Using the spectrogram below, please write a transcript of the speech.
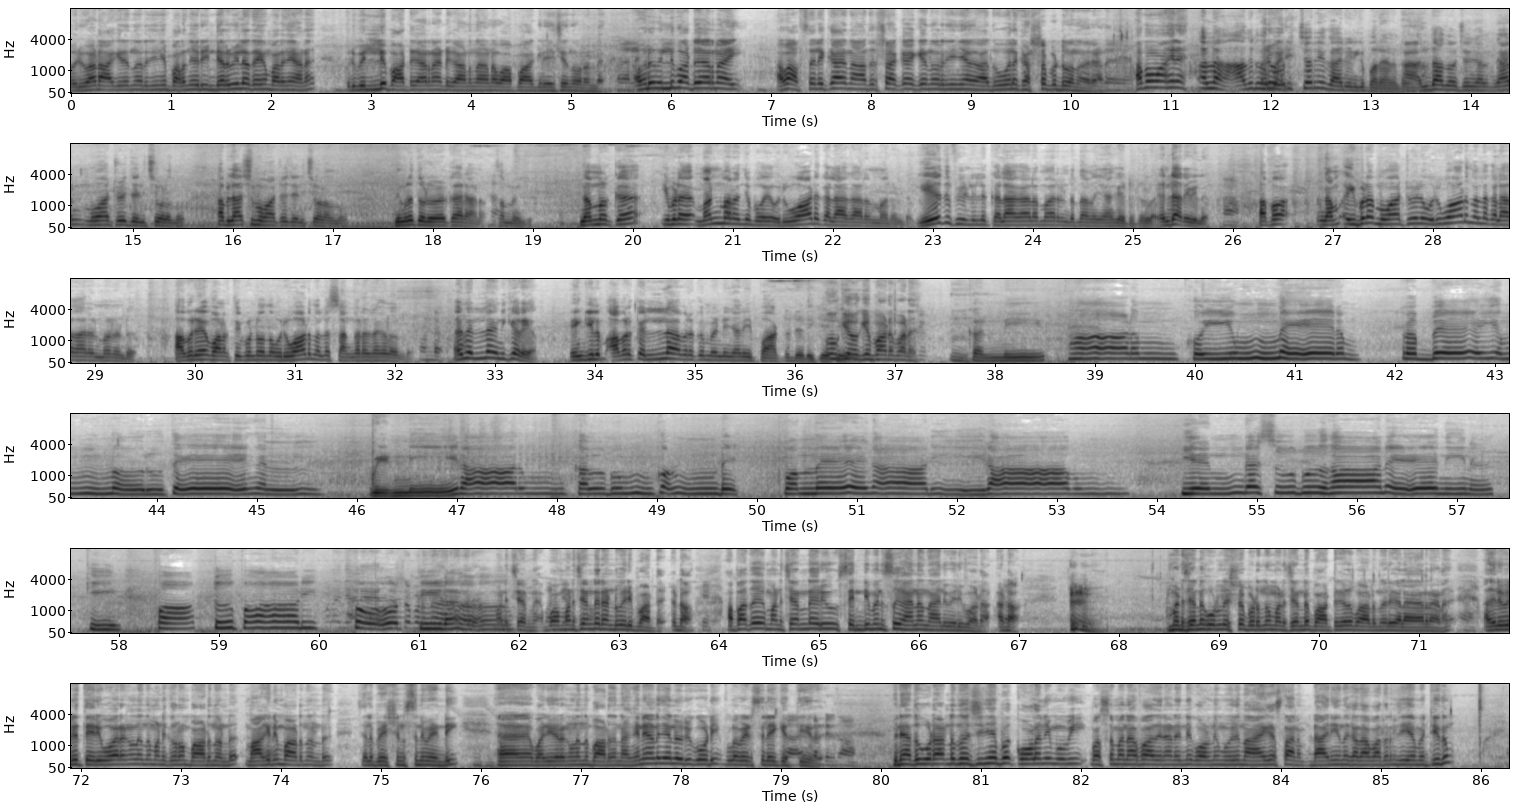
ഒരുപാട് ആഗ്രഹം എന്ന് പറഞ്ഞു കഴിഞ്ഞാൽ പറഞ്ഞ ഒരു ഇന്റർവ്യൂവിൽ അദ്ദേഹം പറഞ്ഞാണ് ഒരു വലിയ പാട്ടുകാരനായിട്ട് കാണുന്നതാണ് വാപ്പ ആഗ്രഹിച്ചതെന്ന് പറഞ്ഞിട്ട്. അവർ വലിയ പാട്ടുകാരനായി. അപ്പൊ അഫ്സലിക്ക നാദിർഷാക്കൊക്കെ എന്ന് പറഞ്ഞു കഴിഞ്ഞാൽ അതുപോലെ കഷ്ടപ്പെട്ടു വന്നവരാണ്. അപ്പൊ മാഹിനെ അല്ല അതിന് ഒരു ചെറിയ കാര്യം എനിക്ക് പറയാനുണ്ട്. എന്താന്ന് വെച്ച് കഴിഞ്ഞാൽ ഞാൻ മൂവാറ്റുപുഴ ജനിച്ചു വളർന്നു. അഭിലാഷ് മൂവാറ്റുപുഴ ജനിച്ചു വളർന്നു. നിങ്ങൾ തൊടുപുഴക്കാരാണ് സംബന്ധിച്ചു നമുക്ക് ഇവിടെ മൺമറഞ്ഞു പോയ ഒരുപാട് കലാകാരന്മാരുണ്ട്. ഏത് ഫീൽഡിൽ കലാകാരന്മാരുണ്ടെന്നാണ് ഞാൻ കേട്ടിട്ടുള്ളത്. എന്റെ അറിവിൽ അപ്പോൾ ഇവിടെ മൂവാറ്റുപുഴയിൽ ഒരുപാട് നല്ല കലാകാരന്മാരുണ്ട്. അവരെ വളർത്തിക്കൊണ്ടുവന്ന ഒരുപാട് നല്ല സംഘടനകളുണ്ട്. അതെല്ലാം എനിക്കറിയാം. എങ്കിലും അവർക്ക് എല്ലാവർക്കും വേണ്ടി ഞാൻ ഈ പാട്ട് ഡെഡിക്കേറ്റ് പാട് പാട്. കണ്ണീർ പാടം കൊയ്യും നേരം റബ്ബേയെന്നൊരു തേങ്ങൽ. വിണ്ണീരാറും കൽബും കൊണ്ട് വന്നേ ഞാനീരാവും. എന്റെ സുബുഹാനേ നിനക്കീ പാട്ട് പാടി അപ്പൊ അപ്പോൾ മണിച്ചേട്ടന്റെ രണ്ടുപേര് പാട്ട് കേട്ടോ? അപ്പോൾ അത് മണിച്ചേട്ടന്റെ ഒരു സെന്റിമെന്റ്സ് കാണാൻ നാല് പേര് പാടാം കേട്ടോ? മണിച്ചേട്ടനെ കൂടുതൽ ഇഷ്ടപ്പെടുന്നു. മണിച്ചേട്ടന്റെ പാട്ടുകൾ പാടുന്ന ഒരു കലാകാരനാണ്. അതിലൊരു തെരുവോരങ്ങളിൽ നിന്ന് മണിക്കൂറും പാടുന്നുണ്ട്. മാഹിനും പാടുന്നുണ്ട്. ചില പേഷ്യൻസിന് വേണ്ടി വഴിയോരങ്ങളിൽ നിന്ന് പാടുന്നുണ്ട്. അങ്ങനെയാണ് ഞാൻ ഒരു കോടി ഫ്ലവേഴ്സിലേക്ക് എത്തിയത്. പിന്നെ അതുകൂടാണ്ടെന്ന് വെച്ച് കഴിഞ്ഞാൽ ഇപ്പോൾ കോളനി മൂവി ബസ്സമനാഫ അതിനാണ്. എന്റെ കോളനി മൂവിയിൽ നായകസ്ഥാനം. ഡാനി എന്ന കഥാപാത്രം ചെയ്യാൻ പറ്റിയതും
